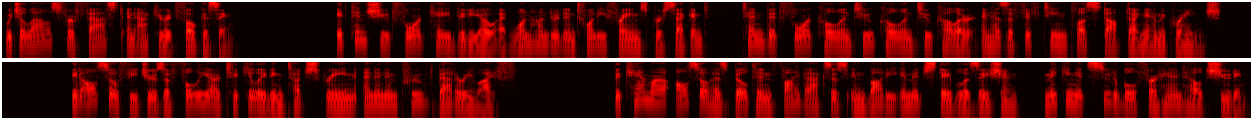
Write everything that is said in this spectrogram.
which allows for fast and accurate focusing. It can shoot 4K video at 120 frames per second, 10-bit 4:2:2 color and has a 15-plus stop dynamic range. It also features a fully articulating touchscreen and an improved battery life. The camera also has built-in 5-axis in-body image stabilization, making it suitable for handheld shooting.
